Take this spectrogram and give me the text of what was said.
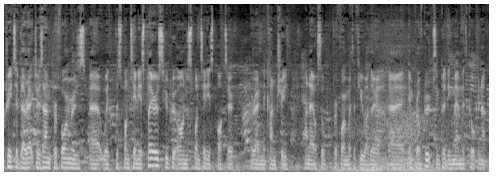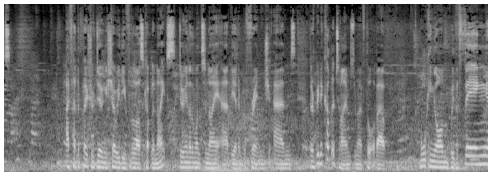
creative directors and performers uh, with the Spontaneous Players, who put on Spontaneous Potter around the country. And I also perform with a few other uh, improv groups, including Men with Coconuts. I've had the pleasure of doing a show with you for the last couple of nights, doing another one tonight at the Edinburgh Fringe, and there have been a couple of times when I've thought about walking on with a thing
